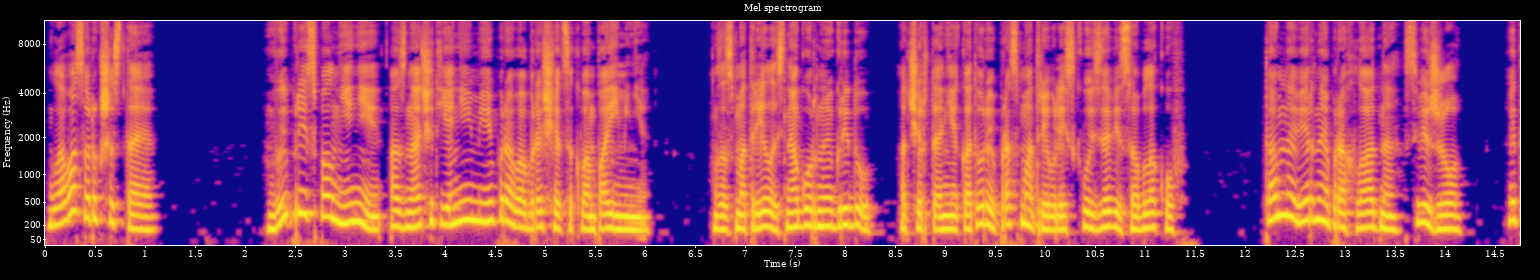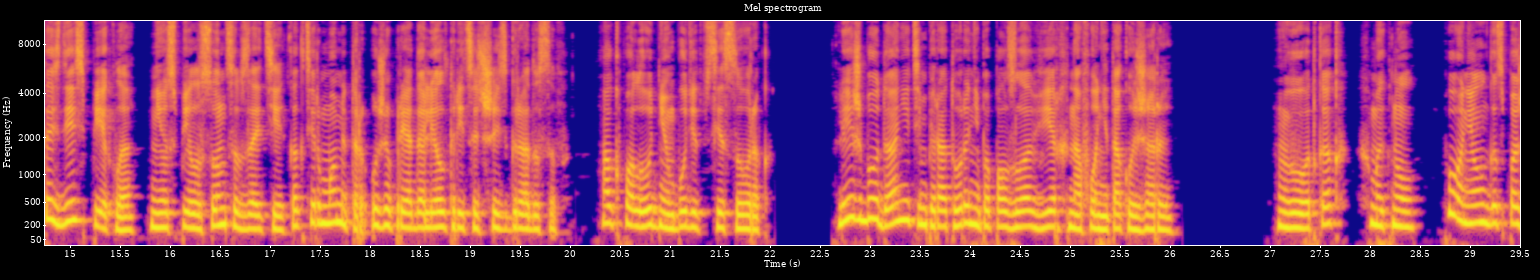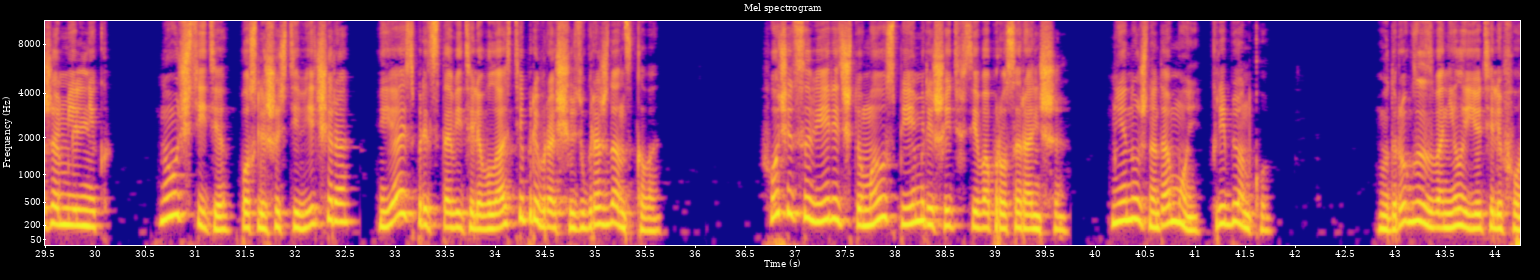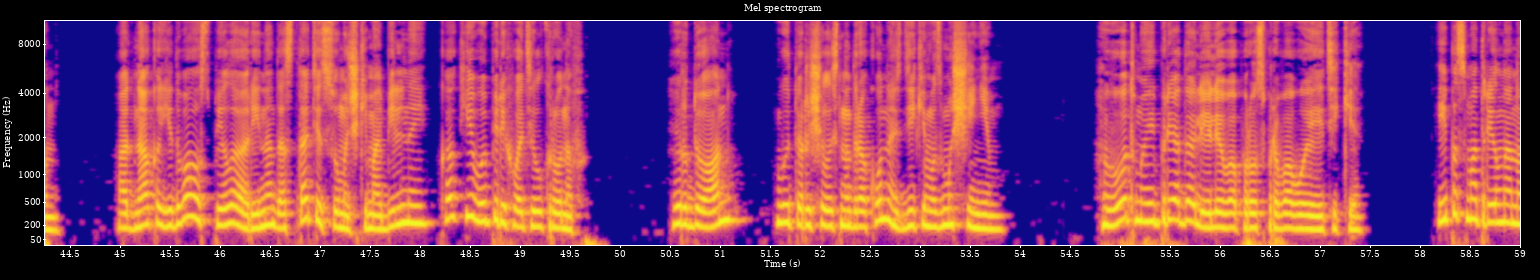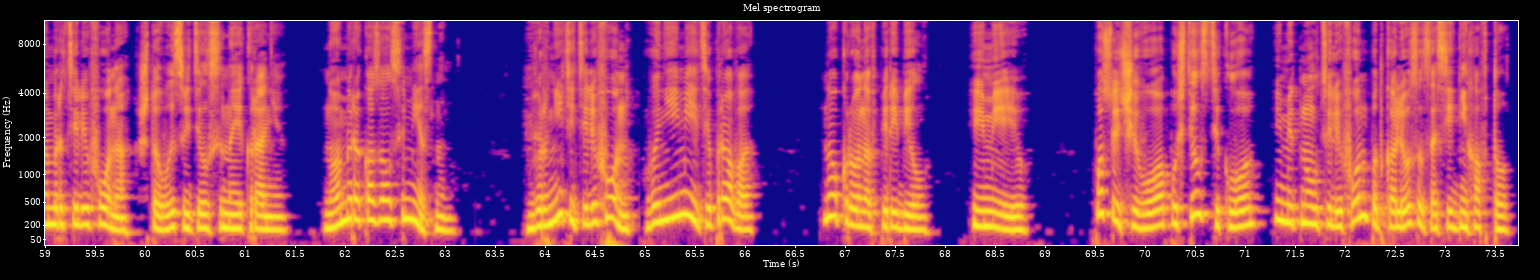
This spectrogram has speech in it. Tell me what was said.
Глава 46. Вы при исполнении, а значит, я не имею права обращаться к вам по имени. Засмотрелась на горную гряду, очертания которой просматривались сквозь завесу облаков. Там, наверное, прохладно, свежо. Это здесь пекло. Не успело солнце взойти, как термометр уже преодолел 36 градусов, а к полудню будет все 40. Лишь бы у Дани температура не поползла вверх на фоне такой жары. Вот как, хмыкнул Понял, госпожа Мельник. Но учтите, после шести вечера я из представителя власти превращусь в гражданского. Хочется верить, что мы успеем решить все вопросы раньше. Мне нужно домой, к ребенку. Вдруг зазвонил ее телефон. Однако едва успела Арина достать из сумочки мобильный, как его перехватил Кронов. «Эрдуан?» – вытаращилась на дракона с диким возмущением. «Вот мы и преодолели вопрос правовой этики и посмотрел на номер телефона, что высветился на экране. Номер оказался местным. «Верните телефон, вы не имеете права». Но Кронов перебил. «Имею». После чего опустил стекло и метнул телефон под колеса соседних авто.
